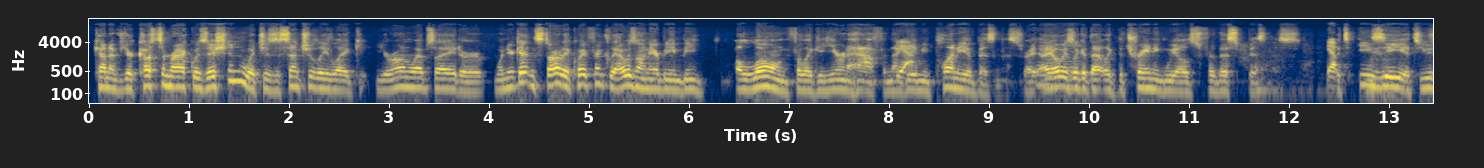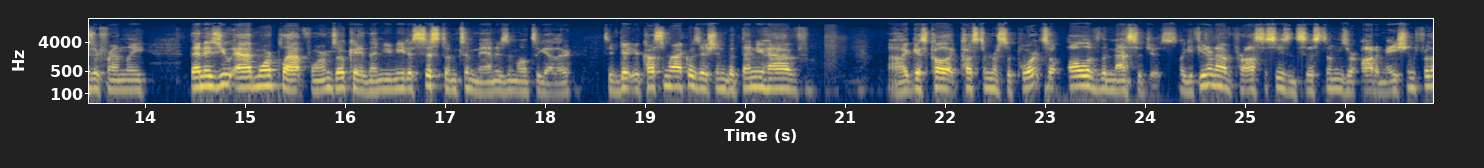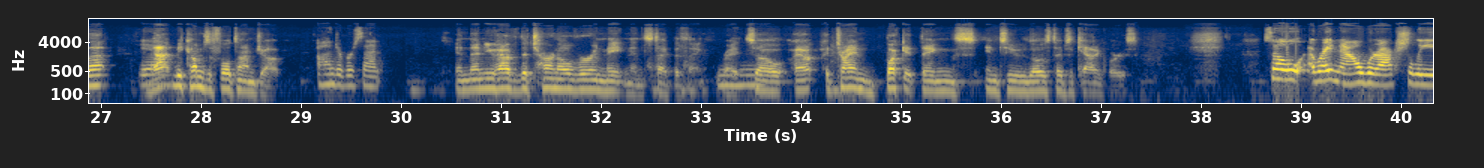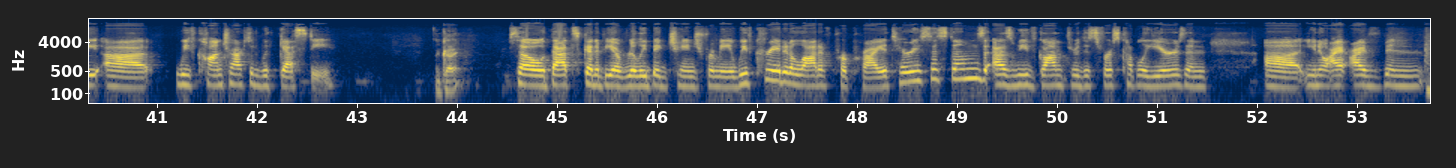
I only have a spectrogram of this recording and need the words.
kind of your customer acquisition, which is essentially like your own website or when you're getting started, quite frankly, I was on Airbnb alone for like a year and a half and that yeah. gave me plenty of business, right? Mm-hmm. I always look at that like the training wheels for this business. Yep. It's easy, it's user friendly. Then as you add more platforms, okay, then you need a system to manage them all together. So you've got your customer acquisition, but then you have I guess call it customer support. So all of the messages, like if you don't have processes and systems or automation for that, yeah. that becomes a full time job. 100%. And then you have the turnover and maintenance type of thing, right? Mm-hmm. So I, I try and bucket things into those types of categories. So right now we're actually uh, we've contracted with Guesty. Okay. So that's going to be a really big change for me. We've created a lot of proprietary systems as we've gone through this first couple of years, and uh, you know, I, I've been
